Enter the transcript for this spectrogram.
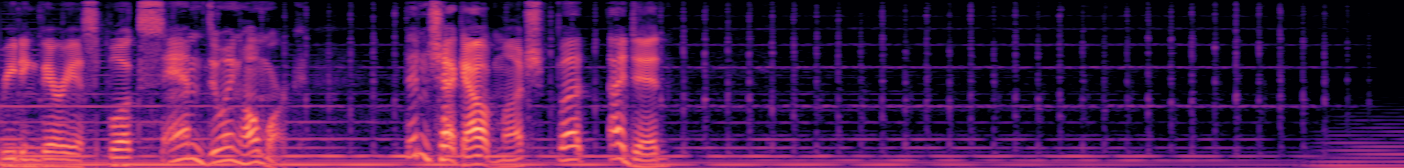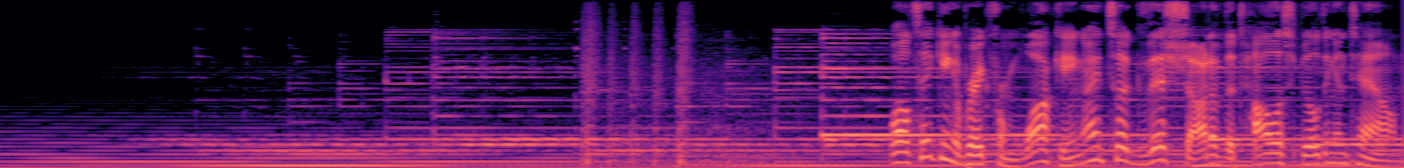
reading various books, and doing homework. Didn't check out much, but I did. While taking a break from walking, I took this shot of the tallest building in town,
